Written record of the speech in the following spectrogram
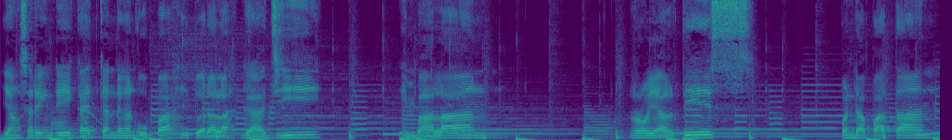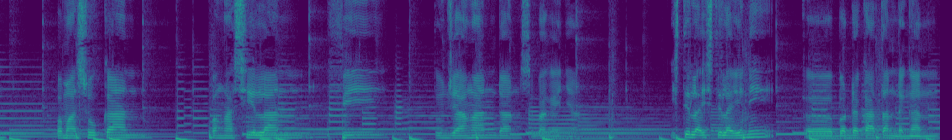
yang sering dikaitkan dengan upah itu adalah gaji, imbalan, royalties, pendapatan, pemasukan, penghasilan, fee, tunjangan dan sebagainya. Istilah-istilah ini e, berdekatan dengan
